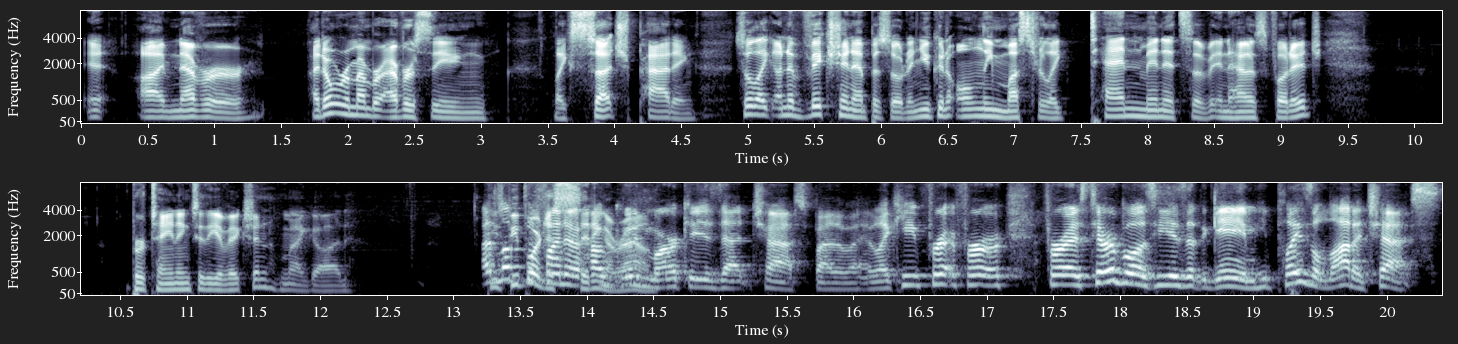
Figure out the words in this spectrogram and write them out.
it, I've never, I don't remember ever seeing like such padding. So like an eviction episode, and you can only muster like ten minutes of in-house footage pertaining to the eviction. my God. I'd These love people to are just find out how sitting good around. Mark is at chess. By the way, like he for for for as terrible as he is at the game, he plays a lot of chess.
